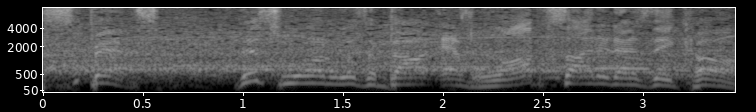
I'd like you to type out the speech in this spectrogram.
suspense. This one was about as lopsided as they come.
